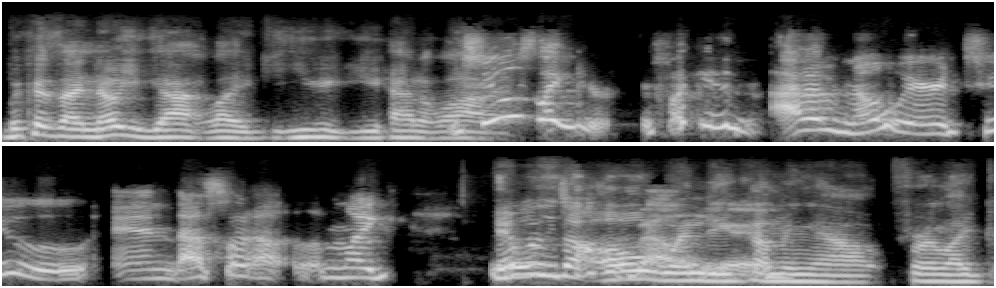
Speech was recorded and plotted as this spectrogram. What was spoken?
Because I know you got like you you had a lot. She was like fucking out of nowhere too, and that's what I, am like. It was the old Wendy here? coming out for like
